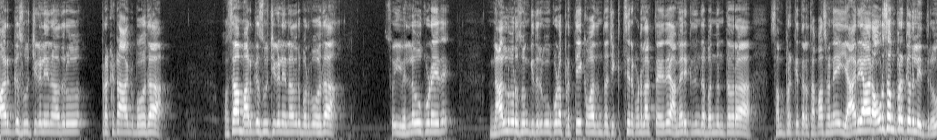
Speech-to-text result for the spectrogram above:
ಮಾರ್ಗಸೂಚಿಗಳೇನಾದರೂ ಪ್ರಕಟ ಆಗಬಹುದಾ, ಹೊಸ ಮಾರ್ಗಸೂಚಿಗಳೇನಾದರೂ ಬರಬಹುದಾ ಸೊ ಇವೆಲ್ಲವೂ ಕೂಡ ಇದೆ. ನಾಲ್ವರು ಸೋಂಕಿತರಿಗೂ ಕೂಡ ಪ್ರತ್ಯೇಕವಾದಂಥ ಚಿಕಿತ್ಸೆಯನ್ನು ಕೊಡಲಾಗ್ತಾ ಇದೆ. ಅಮೆರಿಕದಿಂದ ಬಂದಂಥವರ ಸಂಪರ್ಕಿತರ ತಪಾಸಣೆ, ಯಾರ್ಯಾರು ಅವ್ರ ಸಂಪರ್ಕದಲ್ಲಿದ್ದರು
